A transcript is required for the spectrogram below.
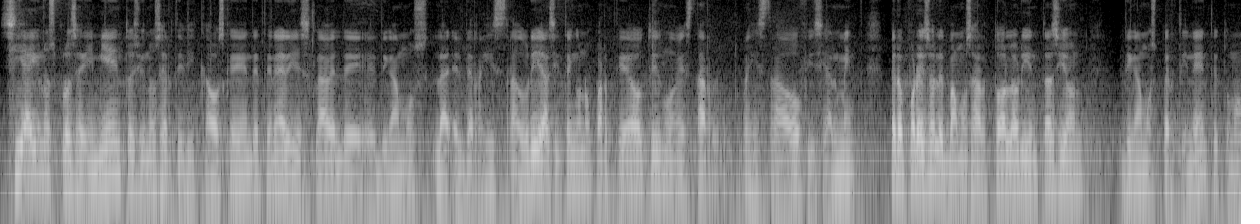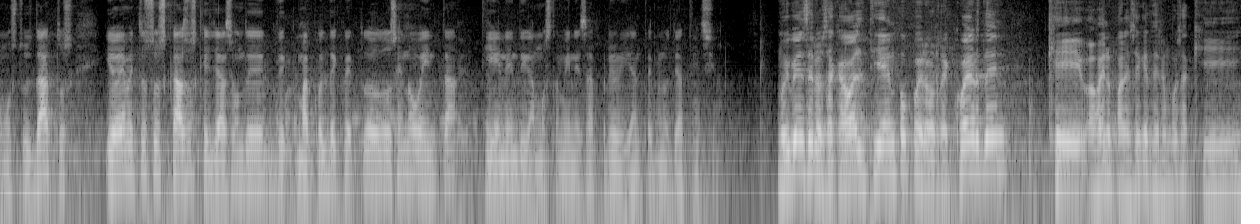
Sí hay unos procedimientos y unos certificados que deben de tener y es clave el de, eh, digamos, el de registraduría. Si tengo una partida de autismo debe estar registrado oficialmente. Pero por eso les vamos a dar toda la orientación, digamos, pertinente, tomamos tus datos y obviamente estos casos que ya son de, marco el decreto de 1290 tienen, digamos, también esa prioridad en términos de atención. Muy bien, se nos acaba el tiempo, pero recuerden que, ah, bueno, parece que tenemos aquí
